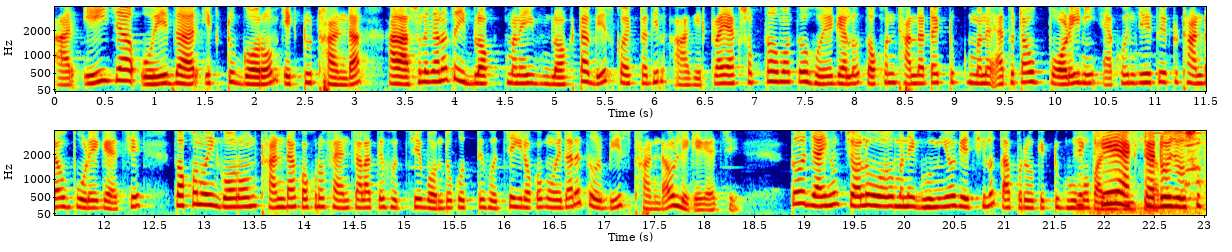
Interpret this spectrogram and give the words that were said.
আর এই যা ওয়েদার একটু গরম একটু ঠান্ডা আর আসলে জানো তো এই ব্লক মানে এই ব্লকটা বেশ কয়েকটা দিন আগের প্রায় এক সপ্তাহ মতো হয়ে গেল তখন ঠান্ডাটা একটু মানে এতটাও পড়েনি এখন যেহেতু একটু ঠান্ডাও পড়ে গেছে তখন ওই গরম ঠান্ডা কখনো ফ্যান চালাতে হচ্ছে বন্ধ করতে হচ্ছে এইরকম ওয়েদারে তোর বেশ ঠান্ডাও লেগে গেছে। তো যাই হোক চলো ও মানে ঘুমিয়েও গেছিল তারপরে ওকে একটু থেকে একটা ডোজ ওষুধ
